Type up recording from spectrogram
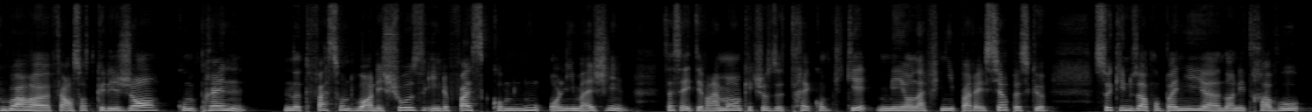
pouvoir faire en sorte que les gens comprennent notre façon de voir les choses et le fassent comme nous, on l'imagine. Ça, ça a été vraiment quelque chose de très compliqué, mais on a fini par réussir parce que ceux qui nous ont accompagnés dans les travaux,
